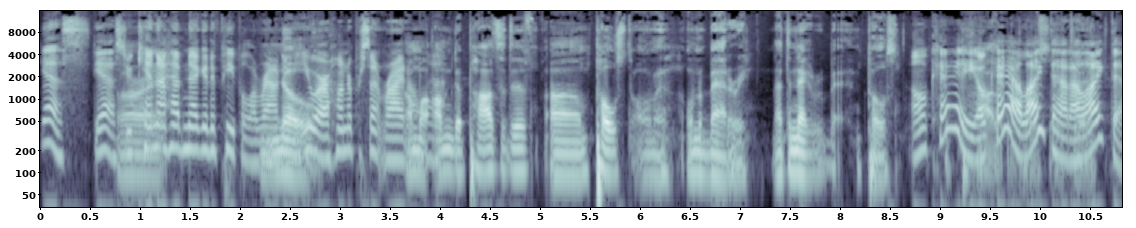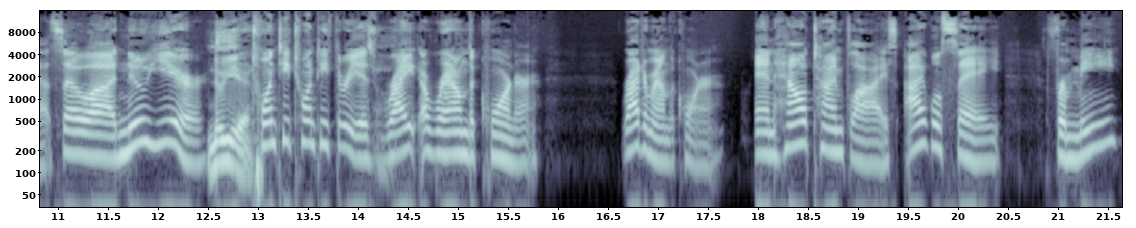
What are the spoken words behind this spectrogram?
Yes, yes. you All cannot right. have negative people around No. you. You are 100% right I'm, on a, that. I'm the positive um, post on a, on the battery, not the negative post. Okay, okay, I like that. I like that. So, uh, new year, New year. 2023 is right around the corner. Right around the corner. And how time flies. I will say, for me,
